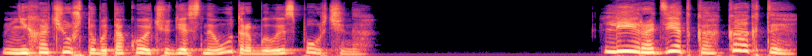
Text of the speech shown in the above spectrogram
Не хочу, чтобы такое чудесное утро было испорчено. «Лира, детка, как ты?»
